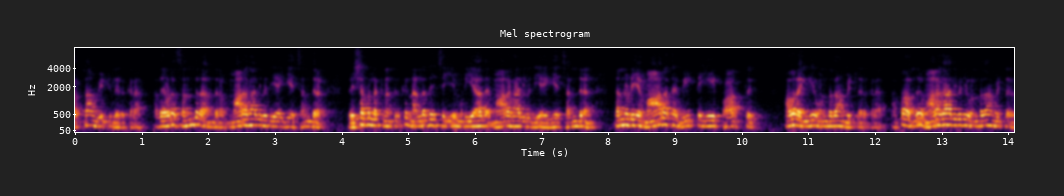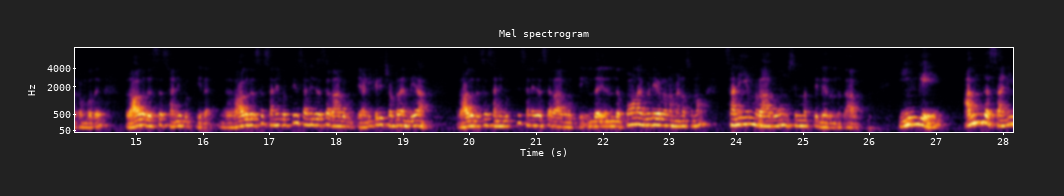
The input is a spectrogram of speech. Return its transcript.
பத்தாம் வீட்டில் இருக்கிறார். அதோட சந்திர அந்தரம் மாரகாதிபதியாகிய சந்திரன் ரிஷப லக்னத்திற்கு நல்லதை செய்ய முடியாத மாரகாதிபதியாகிய சந்திரன் தன்னுடைய மாரக வீட்டையே பார்த்து அவர் அங்கே ஒன்பதாம் வீட்டில் இருக்கிறார். அப்போ வந்து மாரகாதிபதி ஒன்பதாம் வீட்டில் இருக்கும்போது ராகுதச சனி புக்தியில் இந்த ராகுதச சனி புக்தி சனிதச ராகுபக்தி அடிக்கடி சொல்கிறேன் இல்லையா? ராகுதச சனி புக்தி சனிதச ராகுபக்தி இந்த இந்த போன வீடியோவில் நம்ம என்ன சொன்னோம்? சனியும் ராகுவும் சிம்மத்தில் இருந்ததால். இங்கே அந்த சனி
